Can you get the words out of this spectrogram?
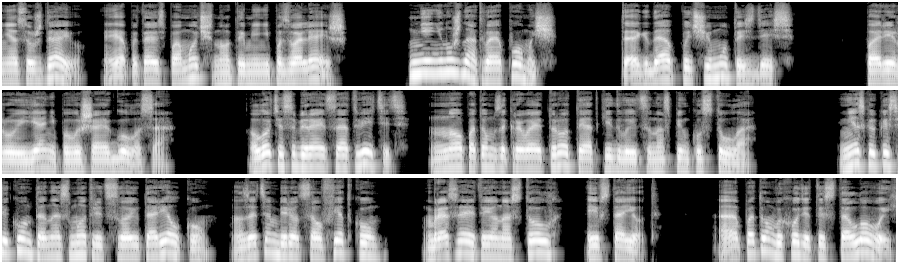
не осуждаю. Я пытаюсь помочь, но ты мне не позволяешь. Мне не нужна твоя помощь. Тогда почему ты здесь? Парирую я, не повышая голоса. Лоти собирается ответить, но потом закрывает рот и откидывается на спинку стула. Несколько секунд она смотрит в свою тарелку, затем берет салфетку бросает ее на стол и встает. А потом выходит из столовой,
